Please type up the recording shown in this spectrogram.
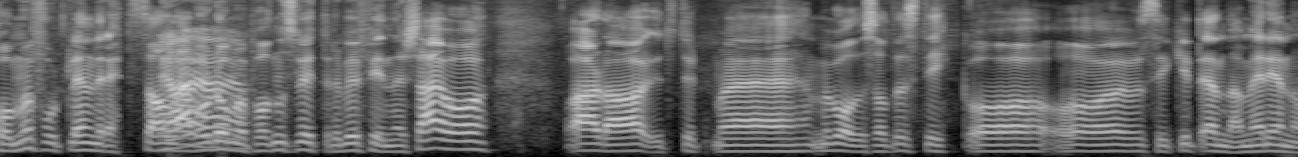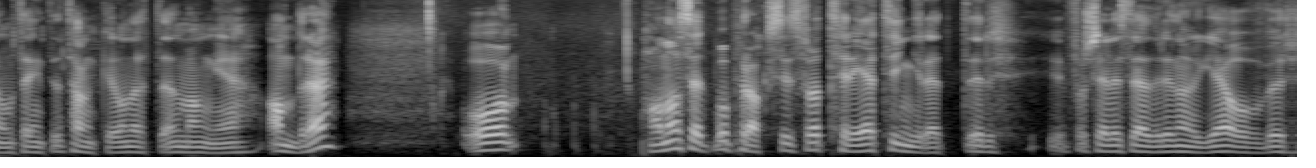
kommer fort til en rettssal der hvor dommerpoddens lyttere befinner seg, og, og er da utstyrt med, med både statistikk og, og, sikkert enda mer gjennomtenkte tanker om dette enn mange andre. Og han har sett på praksis fra tre tingretter forskjellige steder i Norge over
